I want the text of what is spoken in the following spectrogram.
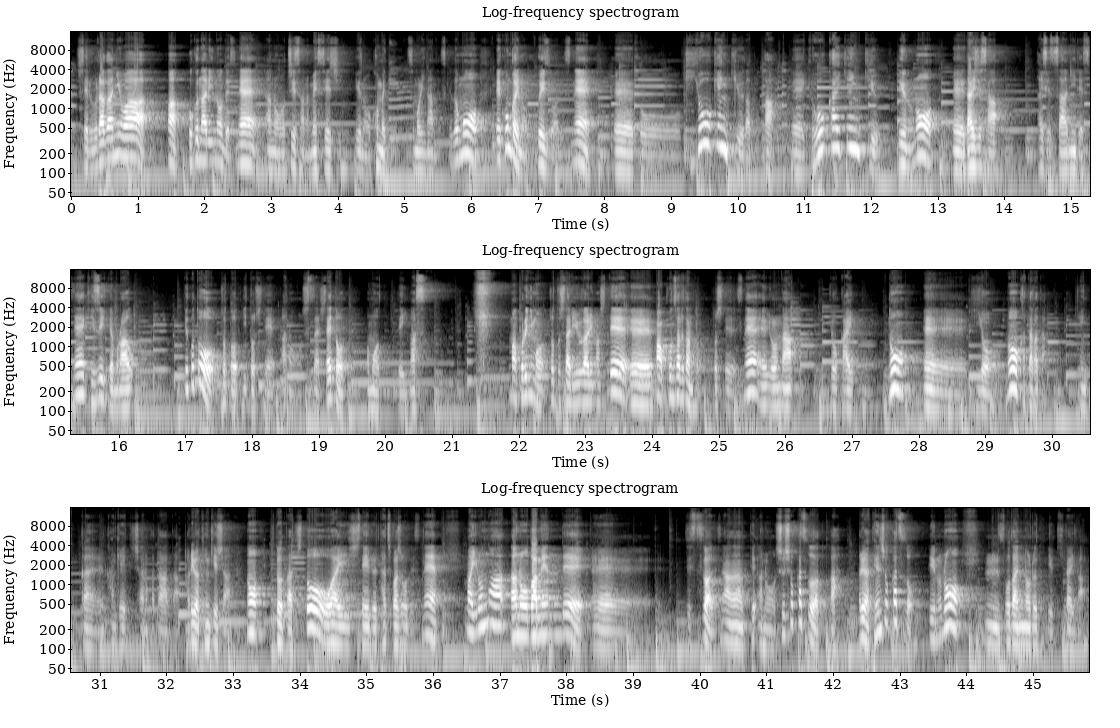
してる裏側には、まあ、僕なりのですね、あの、小さなメッセージっていうのを込めているつもりなんですけども、え今回のクイズはですね、えっ、ー、と、企業研究だとか、えー、業界研究っていうのの、えー、大事さ、大切さにですね、気づいてもらうっていうことをちょっと意図して、あの、出題したいと思っています。まあ、これにもちょっとした理由がありまして、え、まあ、コンサルタントとしてですね、いろんな業界の、えー、企業の方々、関係者の方々、あるいは研究者の人たちとお会いしている立場上ですね、まあ、いろんなあの場面で、えー、実はですね、あの、あの就職活動だとか、あるいは転職活動っていうのの、うん、相談に乗るっていう機会が、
